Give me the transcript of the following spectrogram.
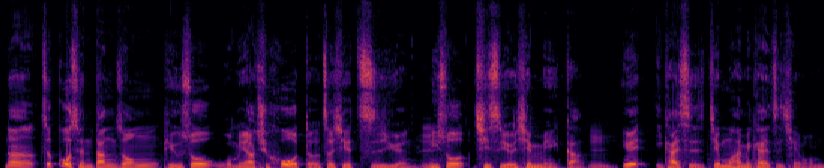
那这过程当中，比如说我们要去获得这些资源，你说其实有一些美感，嗯，因为一开始节目还没开始之前，我们。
